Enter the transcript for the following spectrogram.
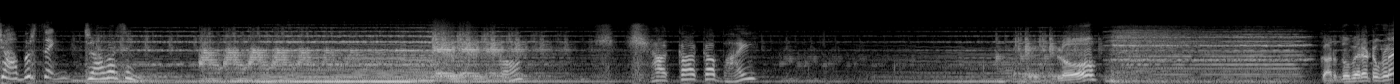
जाबर सिंह जावर सिंह। कौन शाका का भाई? लो। कर दो मेरे टुकड़े।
